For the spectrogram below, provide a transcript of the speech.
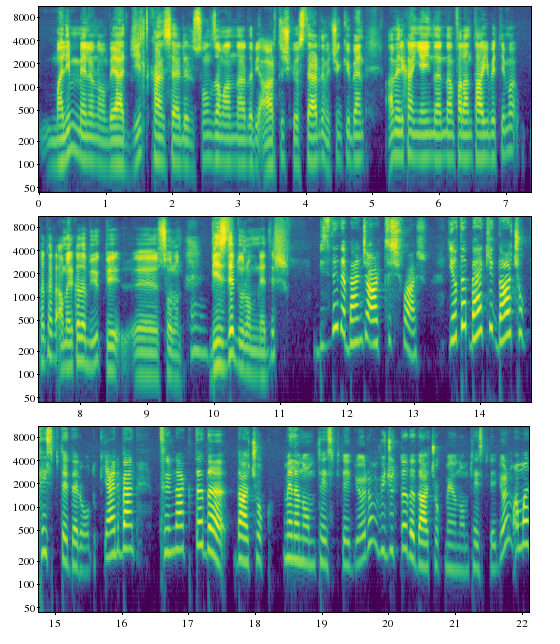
malin melanom veya cilt kanserleri son zamanlarda bir artış gösterdi mi? Çünkü ben Amerikan yayınlarından falan takip ettiğim kadar Amerika'da büyük bir e, sorun. Evet. Bizde durum nedir? Bizde de bence artış var. Ya da belki daha çok tespit eder olduk. Yani ben tırnakta da daha çok melanom tespit ediyorum. Vücutta da daha çok melanom tespit ediyorum. Ama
